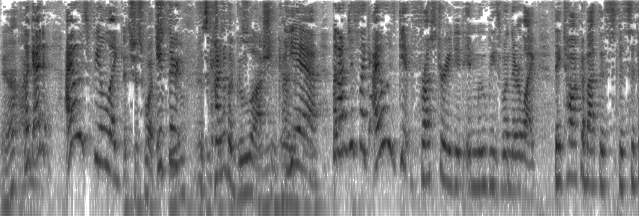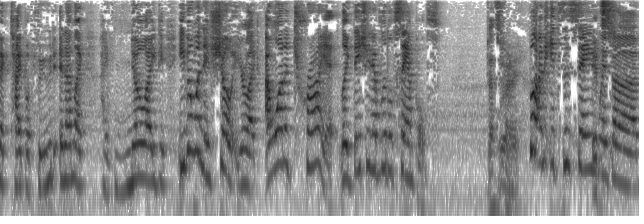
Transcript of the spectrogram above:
Yeah, Like I, I always always feel like It's just what if they're stew? Is It's it kind just of a like goulash stew? kind of yeah, but I'm just like I always get frustrated in movies when they're like they talk about this specific type of food, and I'm like I have no idea. Even when they show it, you're like I want to try it. Like they should have little samples. That's Right. right. Well, I mean it's the same It's- with uh.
